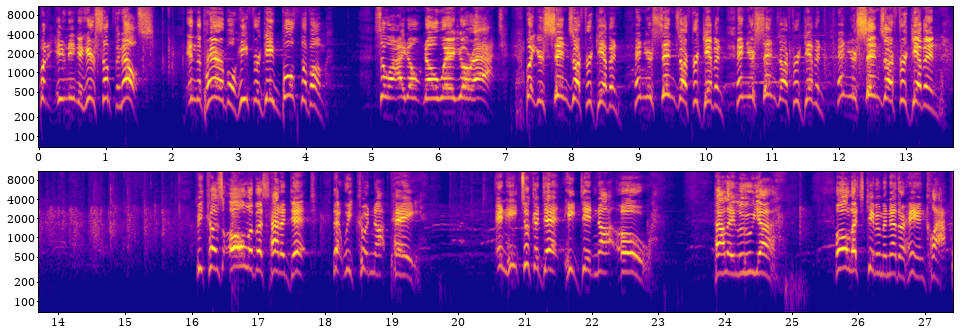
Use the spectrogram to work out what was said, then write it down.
but you need to hear something else. In the parable, he forgave both of them. So I don't know where you're at, but your sins are forgiven, and your sins are forgiven, and your sins are forgiven, and your sins are forgiven. Because all of us had a debt that we could not pay. And he took a debt he did not owe. Hallelujah. Oh, let's give him another hand clap.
